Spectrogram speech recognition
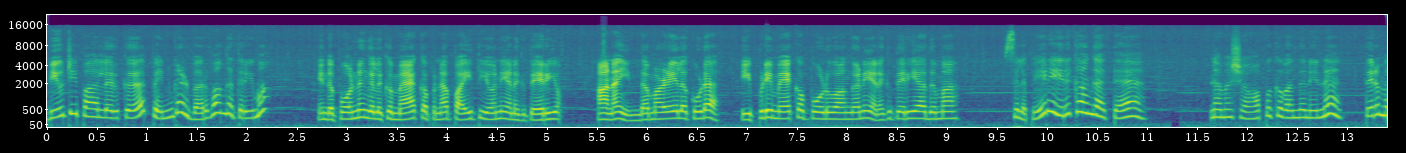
பியூட்டி பார்லருக்கு பெண்கள் வருவாங்க தெரியுமா? இந்த பொண்ணுங்களுக்கு மேக்கப்னா பைத்தியம்னு எனக்கு தெரியும். ஆனா இந்த மழையில கூட இப்படி மேக்கப் போடுவாங்கன்னு எனக்கு தெரியாதுமா? சில பேர் இருக்காங்க அத்தை. நம்ம ஷாப்புக்கு வந்து நின்னு திரும்ப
